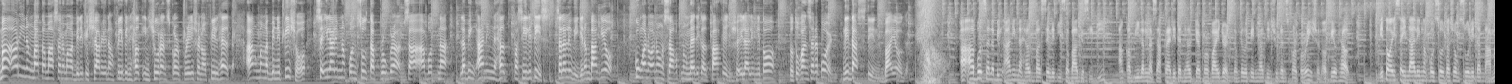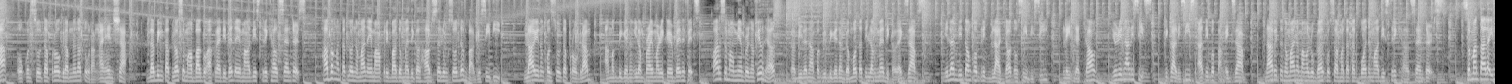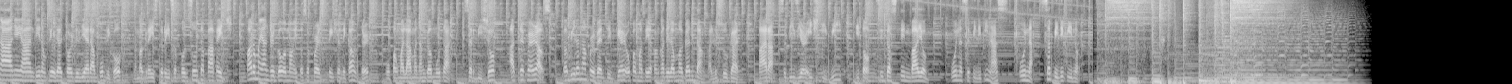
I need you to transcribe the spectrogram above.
Maaari nang matamasa ng mga benepisyaryo ng Philippine Health Insurance Corporation o PhilHealth ang mga benepisyo sa ilalim ng konsulta program sa aabot na labing-aning na health facilities sa lalawigan ng Baguio. Kung ano-ano ang sakop ng medical package sa ilalim nito, tutukan sa report ni Dustin Bayog. Aabot sa labing-anim na health facility sa Baguio City ang kabilang na sa accredited healthcare providers ng Philippine Health Insurance Corporation o PhilHealth. Ito ay sa ilalim ng konsultasyong sulit at tama o konsulta program na naturang ahensya. Labing tatlo sa mga bagong accredited ay mga district health centers, habang ang tatlo naman ay mga pribadong medical hubs sa lungsod ng Baguio City. Layo ng konsulta program ang magbigay ng ilang primary care benefits para sa mga miyembro ng PhilHealth, kabila ang pagbibigay ng gamot at ilang medical exams. Ilan dito ang complete blood count o CBC, platelet count, urinalysis, fecalysis at iba pang exam. Narito naman ang mga lugar kung saan matatagpuan ng mga district health centers. Samantala, inaanyayahan din ng PhilHealth Cordillera ang publiko na mag-register sa konsulta package para may undergo ang mga ito sa first patient encounter upang malaman ang gamutan, serbisyo at referrals, kabilang ng preventive care upang matiyak ang kanilang magandang kalusugan. Para sa DZRH TV, ito si Dustin Bayog. Una sa Pilipinas, una sa Pilipino.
